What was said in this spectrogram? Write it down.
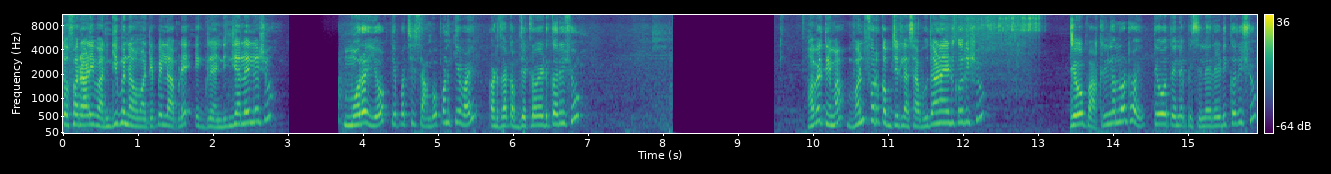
તો ફરાળી વાનગી બનાવવા માટે પહેલાં આપણે એક ગ્રાઇન્ડિંગ જાર લઈ લઈશું. મોરૈયો કે પછી સાંબો પણ કહેવાય. અડધા કપ જેટલો એડ કરીશું. હવે તેમાં વન ફોર કપ જેટલા સાબુદાણા એડ કરીશું. જેવો ભાખરીનો લોટ હોય તેવો તેને પીસીને રેડી કરીશું.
